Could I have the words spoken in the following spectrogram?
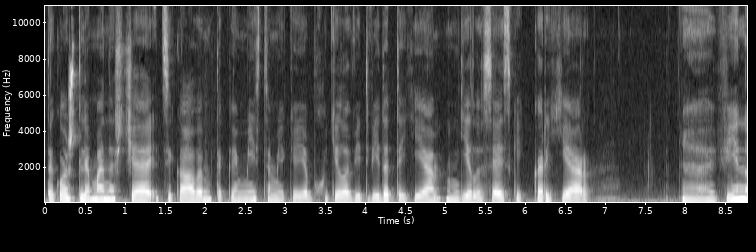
Також для мене ще цікавим таким місцем, яке я б хотіла відвідати, є Єлисейський кар'єр. Е, Він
